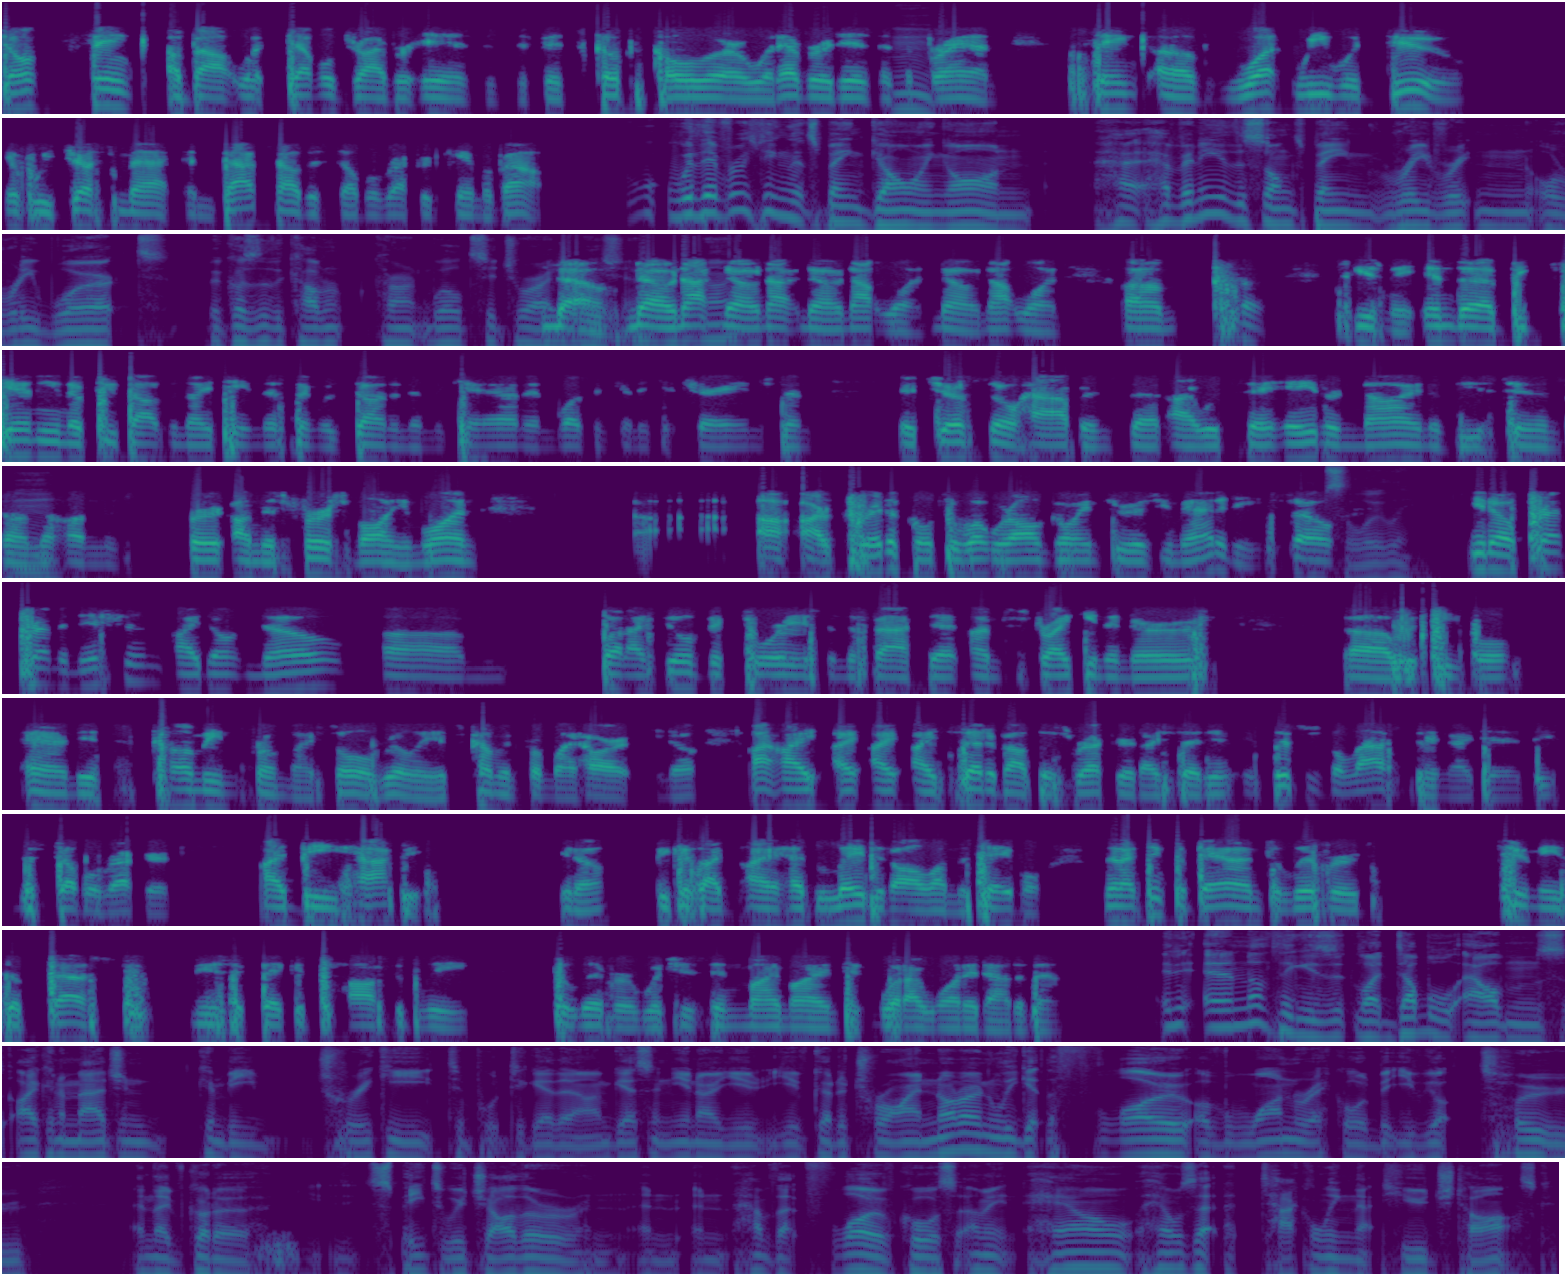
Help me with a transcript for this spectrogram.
Don't think about what Devil Driver is, as if it's Coca Cola or whatever it is as a Mm. brand. Think of what we would do if we just met, and that's how this double record came about. With everything that's been going on, ha- have any of the songs been rewritten or reworked because of the current current world situation? No, no, not no, not no, not one. No, not one. Um, excuse me. In the beginning of 2019, this thing was done and in the can and wasn't going to get changed. And it just so happens that I would say eight or nine of these tunes on the on this fir- on this first volume one uh, are- are critical to what we're all going through as humanity. So Absolutely. You know, pre- premonition, I don't know, um, but I feel victorious in the fact that I'm striking a nerve uh, with people, and it's coming from my soul. Really, it's coming from my heart. You know, I I, I, I said about this record, I said if, if this was the last thing I did, this, this double record, I'd be happy. You know, because I, I had laid it all on the table. Then I think the band delivered to me the best music they could possibly deliver, which is in my mind what I wanted out of them. And, and another thing is that like double albums, I can imagine can be tricky to put together. I'm guessing you know you you've got to try and not only get the flow of one record, but you've got two, and they've got to speak to each other and, and, and have that flow. Of course, I mean how how was that tackling that huge task?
